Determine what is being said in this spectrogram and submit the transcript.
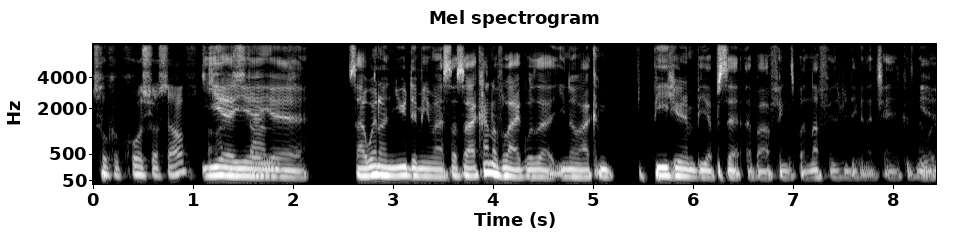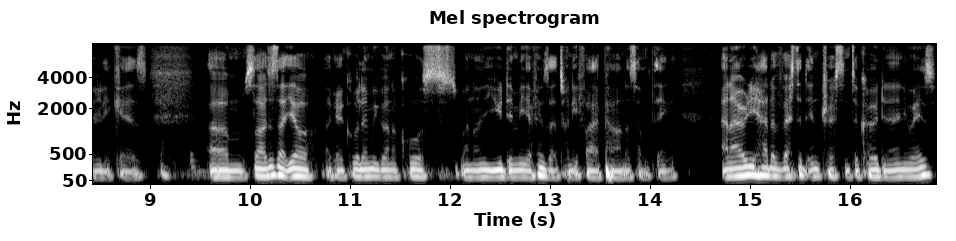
took a course yourself. to yeah, yeah, yeah. So I went on Udemy myself. So I kind of like was like, you know, I can be here and be upset about things, but nothing's really gonna change because no one really cares. Um, so I was just like, yo, okay, cool. Let me go on a course. Went on Udemy. I think it was like twenty five pound or something. And I already had a vested interest into coding, anyways.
